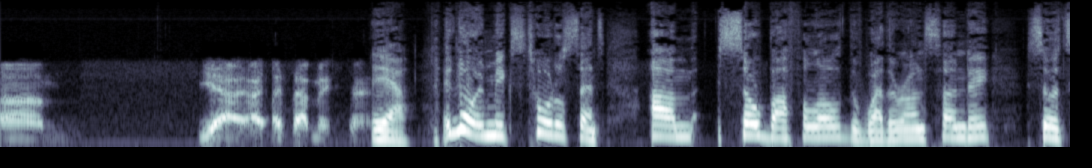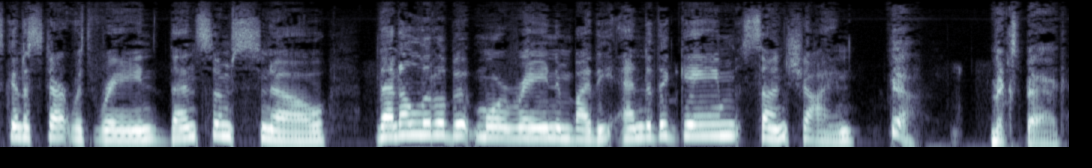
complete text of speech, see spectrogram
um, yeah, I, if that makes sense. Yeah. No, it makes total sense. Um, so Buffalo, the weather on Sunday. So it's going to start with rain, then some snow, then a little bit more rain, and by the end of the game, sunshine. Yeah, mixed bag.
